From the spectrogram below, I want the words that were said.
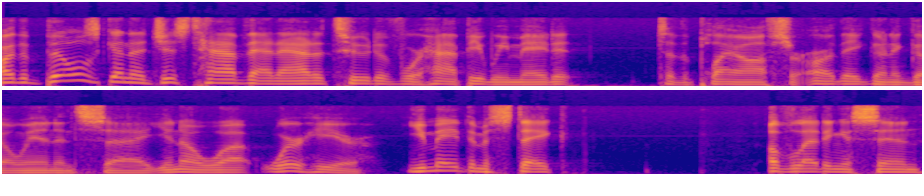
Are the Bills going to just have that attitude of we're happy we made it to the playoffs, or are they going to go in and say, you know what, we're here. You made the mistake of letting us in.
